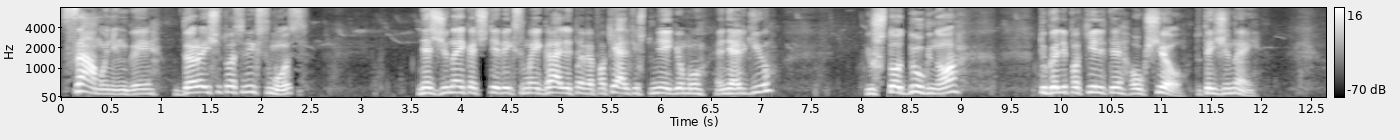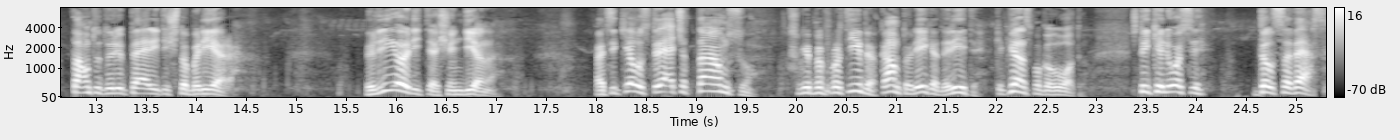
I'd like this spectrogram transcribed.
sąmoningai darai šituos veiksmus, nes žinai, kad šitie veiksmai gali tave pakelti iš tų neigiamų energijų, iš to dugno tu gali pakilti aukščiau, tu tai žinai. Tam tu turi pereiti šitą barjerą. Rio ryte šiandieną, atsikėlus trečią tamsų, kažkokia beprotybė, kam to reikia daryti, kiekvienas pagalvotų. Štai keliuosi dėl savęs.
